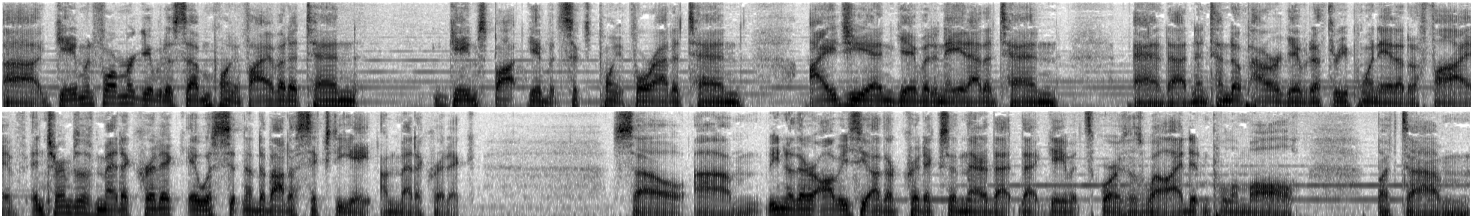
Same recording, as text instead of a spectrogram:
Uh, Game Informer gave it a seven point five out of ten. GameSpot gave it six point four out of ten. IGN gave it an eight out of ten. And uh, Nintendo Power gave it a 3.8 out of 5. In terms of Metacritic, it was sitting at about a 68 on Metacritic. So, um, you know, there are obviously other critics in there that, that gave it scores as well. I didn't pull them all. But, um,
